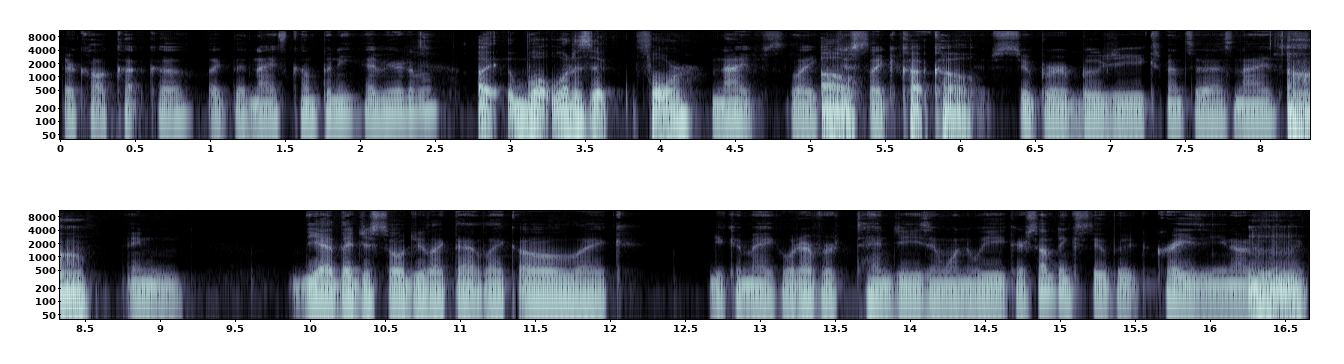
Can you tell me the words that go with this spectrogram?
They're called Cutco, like the knife company. Have you heard of them? Uh, what what is it for Knives, like oh just like cutco super bougie, expensive ass knives. uh-huh and yeah, they just sold you like that, like oh, like you can make whatever 10 G's in one week or something stupid, crazy, you know what I mean? Mhm. Like,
